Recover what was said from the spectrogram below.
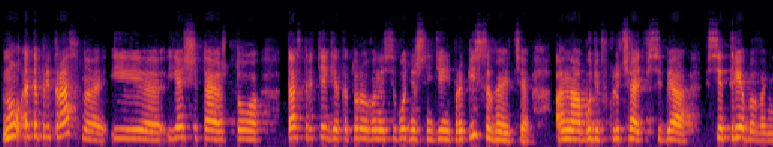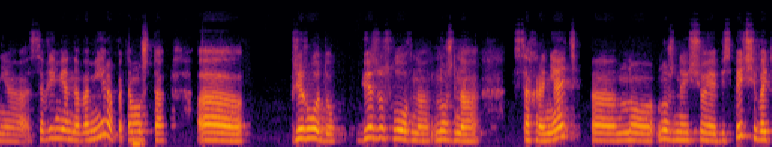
Ну, это прекрасно, и я считаю, что та стратегия, которую вы на сегодняшний день прописываете, она будет включать в себя все требования современного мира, потому что э, природу безусловно, нужно сохранять, э, но нужно еще и обеспечивать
